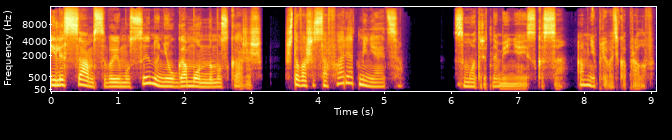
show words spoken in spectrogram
Или сам своему сыну неугомонному скажешь, что ваше сафари отменяется. Смотрит на меня искоса, а мне плевать, Капралов.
